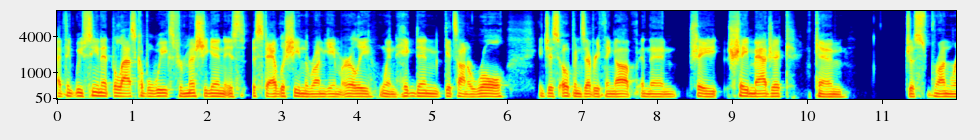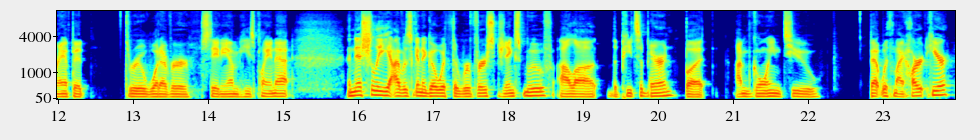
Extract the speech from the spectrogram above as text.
I think we've seen it the last couple weeks for Michigan, is establishing the run game early. When Higdon gets on a roll, it just opens everything up, and then Shea Shea Magic can just run rampant through whatever stadium he's playing at. Initially, I was going to go with the reverse jinx move a la the Pizza Baron, but I'm going to bet with my heart here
